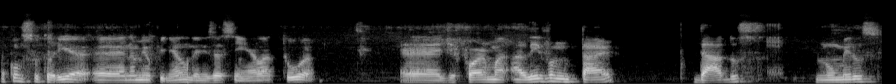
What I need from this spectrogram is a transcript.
A consultoria, é, na minha opinião, Denise, assim, ela atua é, de forma a levantar dados, números,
